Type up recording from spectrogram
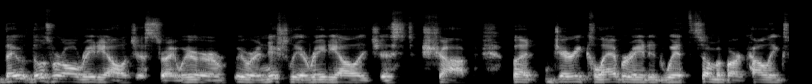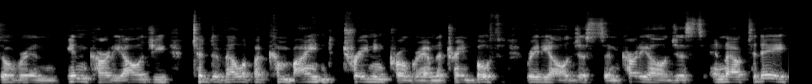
they, those were all radiologists, right? We were we were initially a radiologist shop, but Jerry collaborated with some of our colleagues over in in cardiology to develop a combined training program that trained both radiologists and cardiologists. And now today,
